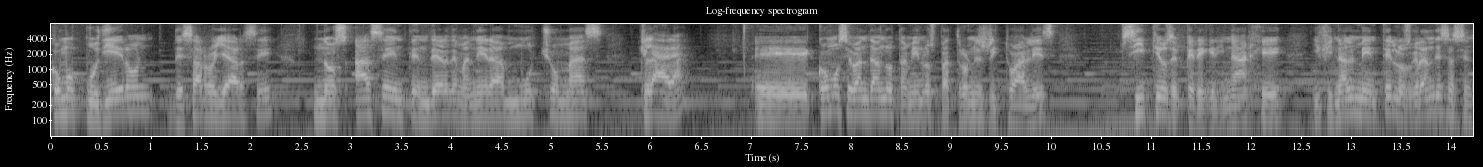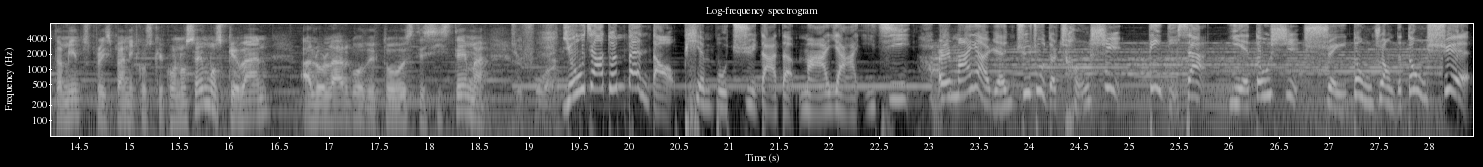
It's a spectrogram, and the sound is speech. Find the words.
cómo pudieron desarrollarse, nos hace entender de manera mucho más clara eh, cómo se van dando también los patrones rituales, sitios de peregrinaje y finalmente los grandes asentamientos prehispánicos que conocemos que van a lo largo de todo este sistema. 尤加敦半岛遍布巨大的玛雅遗迹，而玛雅人居住的城市地底下也都是水洞状的洞穴，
